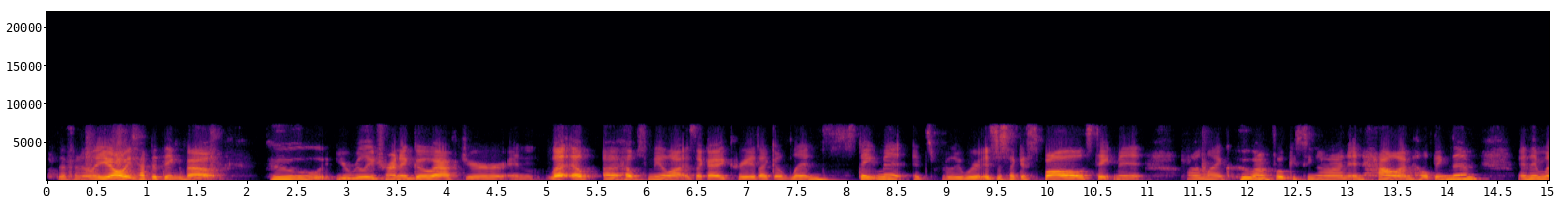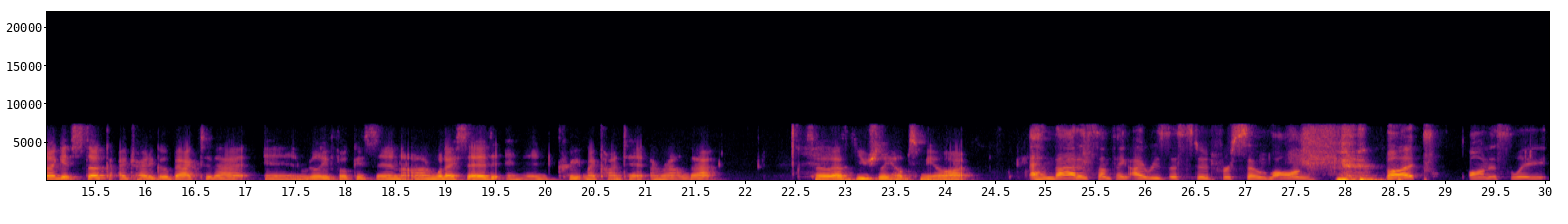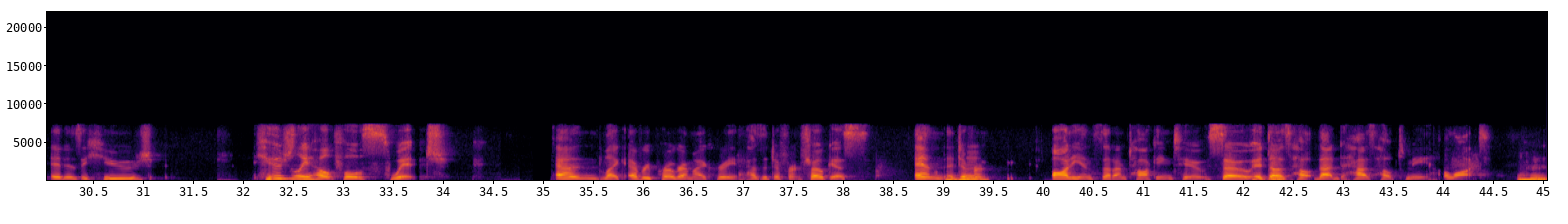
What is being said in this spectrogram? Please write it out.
definitely. You always have to think about who you're really trying to go after, and that uh, helps me a lot. Is like I created like a lens statement. It's really weird. It's just like a small statement on like who I'm focusing on and how I'm helping them. And then when I get stuck, I try to go back to that and really focus in on what I said, and then create my content around that. So that usually helps me a lot. And that is something I resisted for so long. but honestly, it is a huge, hugely helpful switch. And like every program I create has a different focus and a Mhm. different audience that I'm talking to. So it does help. That has helped me a lot. hmm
